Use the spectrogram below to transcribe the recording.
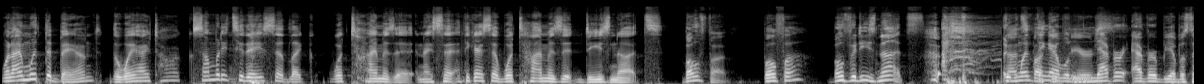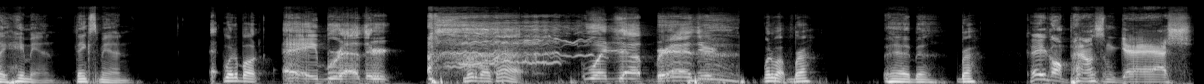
When I'm with the band, the way I talk, somebody today said like, "What time is it?" And I said, I think I said, "What time is it?" D's nuts. Bofa. Bofa. Both of these nuts. One thing I will fierce. never ever be able to say, hey man, thanks man. Eh, what about? Hey, brother. what about that? What's up, brother? What about, bruh? Hey, man. Bruh. Hey, you gonna pound some gash?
